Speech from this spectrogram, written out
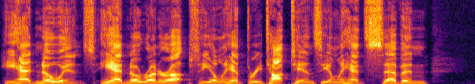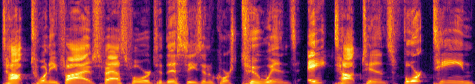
he had no wins. He had no runner ups. He only had three top tens. He only had seven top 25s. Fast forward to this season, of course, two wins, eight top tens, 14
